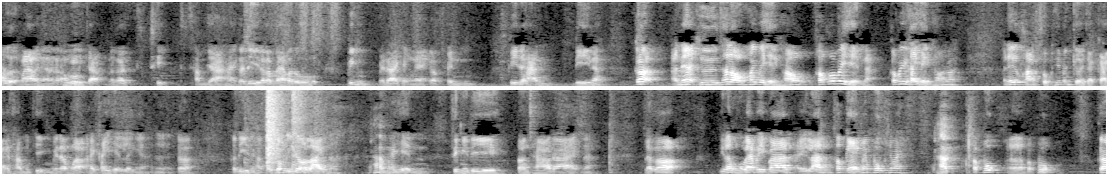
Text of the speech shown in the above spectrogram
เบื่อมากเลยนะแล้วก็เอามือจับแล้วก็ถิทำยาให้ก็ดีแล้วก็แมวก็ดูวิ่งไปได้แข็งแรงก็เป็นพี่ทหารดีนะก็อันเนี้ยคือถ้าเราไม่ไปเห็นเขาเขาก็ไม่เห็นอะก็ไม่มีใครเห็นเขาใช่ไหมอันนี้คือความสุขที่มันเกิดจากการกระทำจริงๆไม่ต้องว่าให้ใครเห็นอะไรเงี้ยเออก็ก็ดีนะครับแต่ก็ดีที่เราไลฟ์นะทำให้เห็นสิ่งดีๆตอนเช้าได้นะ แล้วก็ทีแล้วผมก็แวะไปบ้านไอ้ร้านข้าวแกงแม่ปุ๊กใช่ไหมครับป้าปุ๊กเออป้าปุ๊กก็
